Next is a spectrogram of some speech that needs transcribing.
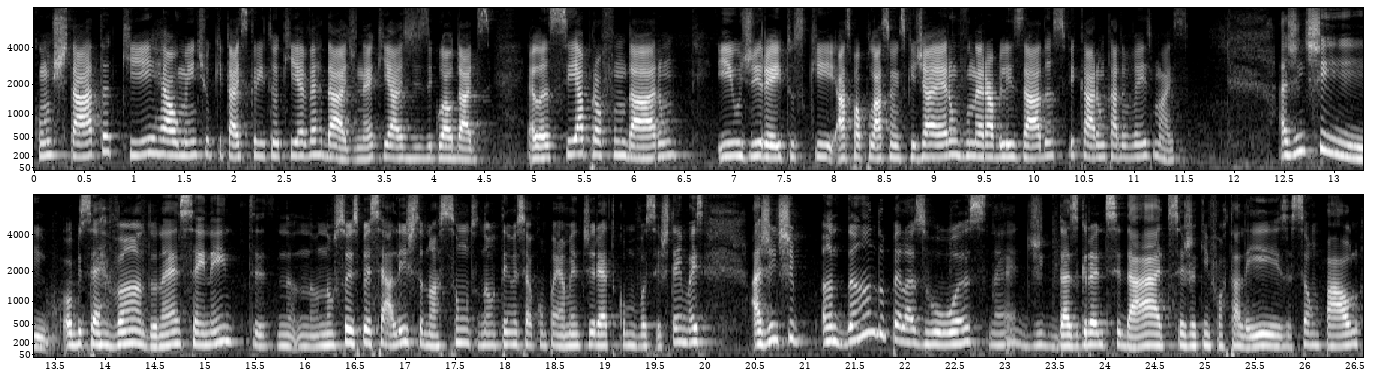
constata que realmente o que está escrito aqui é verdade, né? que as desigualdades elas se aprofundaram e os direitos que as populações que já eram vulnerabilizadas ficaram cada vez mais. A gente observando, né, sem nem não sou especialista no assunto, não tenho esse acompanhamento direto como vocês têm, mas a gente andando pelas ruas, né, de, das grandes cidades, seja aqui em Fortaleza, São Paulo,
